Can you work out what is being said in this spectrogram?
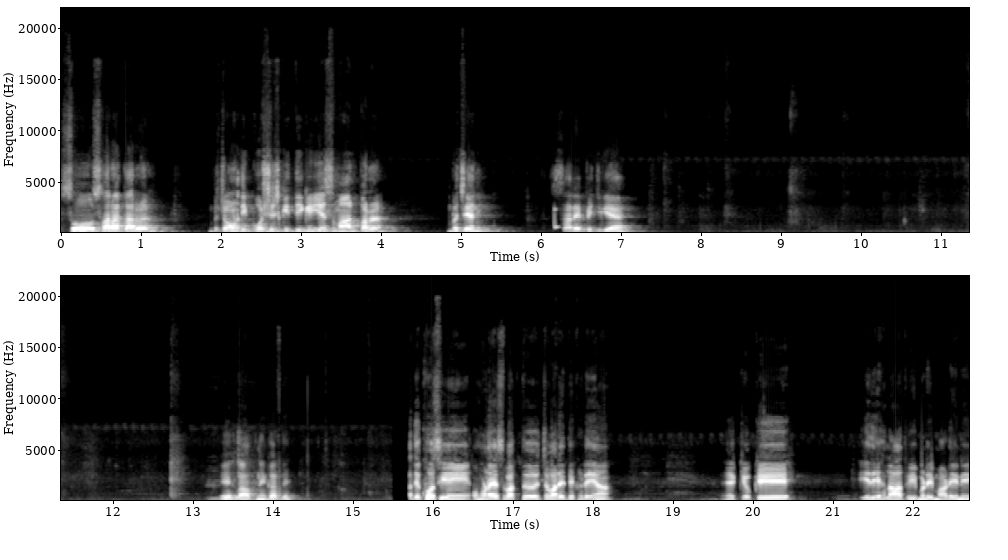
ਸੋ ਸਾਰਾ ਘਰ ਬਚਾਉਣ ਦੀ ਕੋਸ਼ਿਸ਼ ਕੀਤੀ ਗਈ ਹੈ ਸਮਾਨ, ਪਰ ਬਚਿਆ ਨਹੀਂ। ਸਾਰੇ ਭਿੱਜ ਗਿਆ। ਇਹ ਹਾਲਾਤ ਨੇ ਕਰਦੇ ਦੇਖੋ, ਅਸੀਂ ਹੁਣ ਇਸ ਵਕਤ ਚਵਾਰੇ ਤੇ ਖੜੇ ਆ ਕਿਉਂਕਿ ਇਹਦੇ ਹਾਲਾਤ ਵੀ ਬੜੇ ਮਾੜੇ ਨੇ।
